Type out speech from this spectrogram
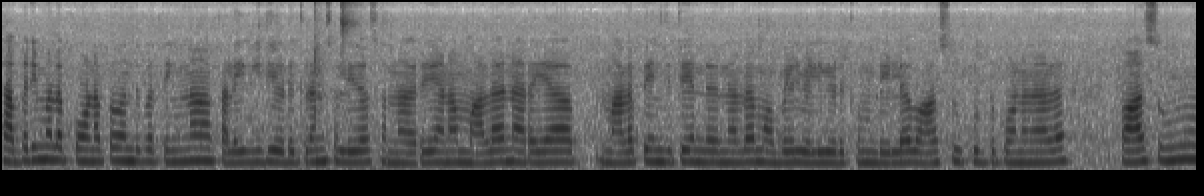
சபரிமலை போனப்போ வந்து பார்த்திங்கன்னா கலை வீடியோ எடுக்கிறேன்னு சொல்லி தான் சொன்னார். ஆனால் மழை நிறையா மழை பெஞ்சிட்டே இருந்ததுனால மொபைல் வெளியே எடுக்க முடியல. வாசு கூப்பிட்டு போனதுனால வாசுவும்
